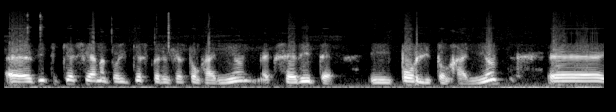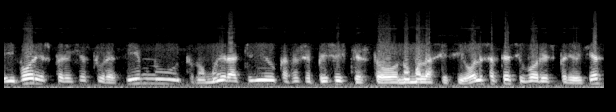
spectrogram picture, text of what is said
ε, δυτικές ή ανατολικές περιοχές των Χανίων, εξαιρείται η πόλη των Χανίων, ε, οι βόρειες περιοχές του Ρεθύμνου, του νομού Ηρακλείου, καθώς επίσης και στο νομό Λασιθή. Όλες αυτές οι βόρειες περιοχές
